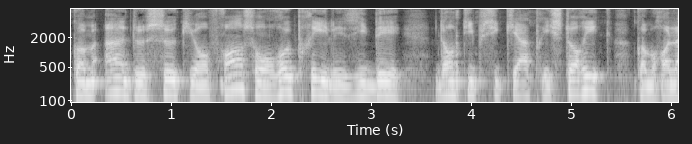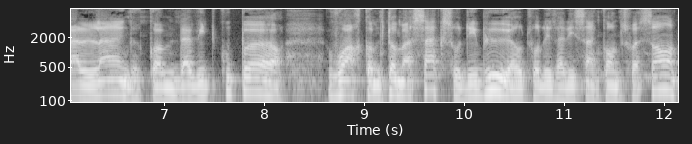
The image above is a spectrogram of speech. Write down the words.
comme un de ceux qui en France ont repris les idées d'antipsychiatres historiques, comme Ronald Lang, comme David Cooper, voire comme Thomas Sachs au début, autour des années 50-60,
